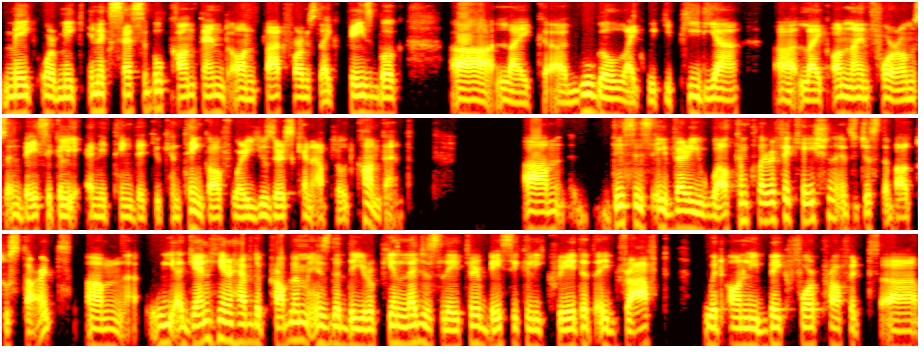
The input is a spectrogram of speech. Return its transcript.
make or make inaccessible content on platforms like Facebook, uh, like uh, Google, like Wikipedia. Uh, like online forums and basically anything that you can think of where users can upload content. Um, this is a very welcome clarification. It's just about to start. Um, we again here have the problem is that the European legislator basically created a draft with only big for-profit uh,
